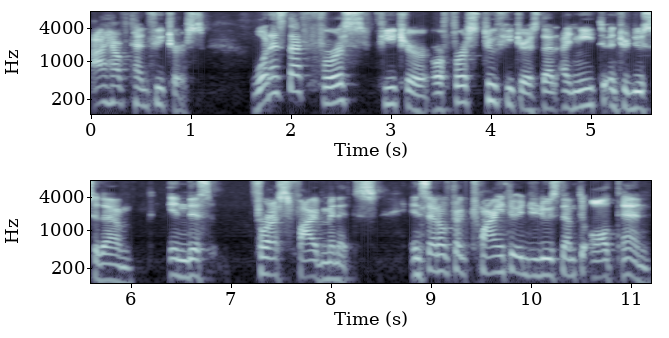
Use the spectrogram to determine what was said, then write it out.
i have 10 features. What is that first feature or first two features that i need to introduce to them in this first five minutes? Instead of like trying to introduce them to all 10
